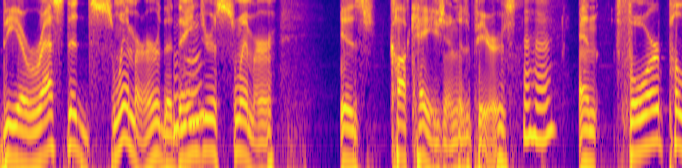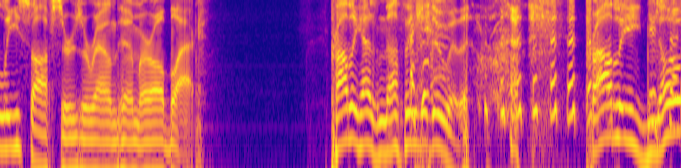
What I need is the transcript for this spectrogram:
the arrested swimmer, the Mhm. dangerous swimmer, is Caucasian, it appears, Uh huh. and four police officers around him are all black. Probably has nothing to do with it. Probably You're no,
